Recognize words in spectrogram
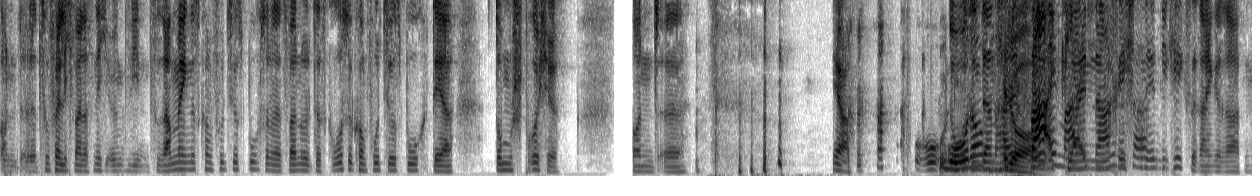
Und äh, zufällig war das nicht irgendwie ein zusammenhängendes Konfuzius-Buch, sondern es war nur das große Konfuzius-Buch der dummen Sprüche. Und äh, ja, Und- so Oder sind dann halt Es war einmal kleinen ein Nachrichten in die Kekse reingeraten.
